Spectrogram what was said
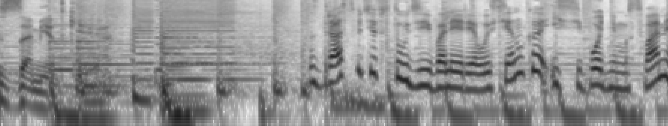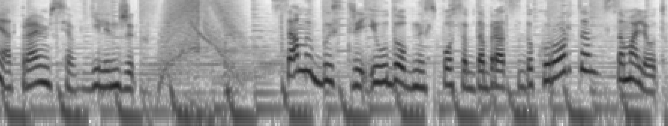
заметки. Здравствуйте, в студии Валерия Лысенко, и сегодня мы с вами отправимся в Геленджик. Самый быстрый и удобный способ добраться до курорта – самолет.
